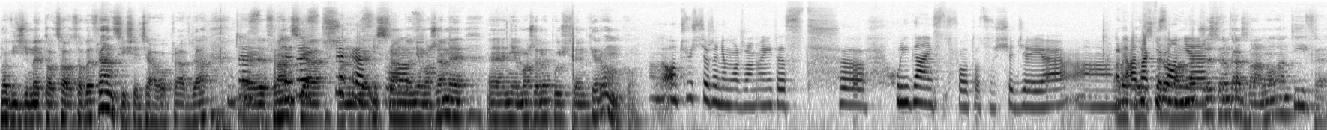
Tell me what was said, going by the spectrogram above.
no widzimy to, co, co we Francji się działo, prawda? To jest- E, Francja, to Anglia, Islam, no nie możemy, e, nie możemy pójść w tym kierunku. no, oczywiście, że nie możemy i to jest e, chuligaństwo, to co się dzieje. Ale to jest ataki są nie... przez tę tak zwaną antifę.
